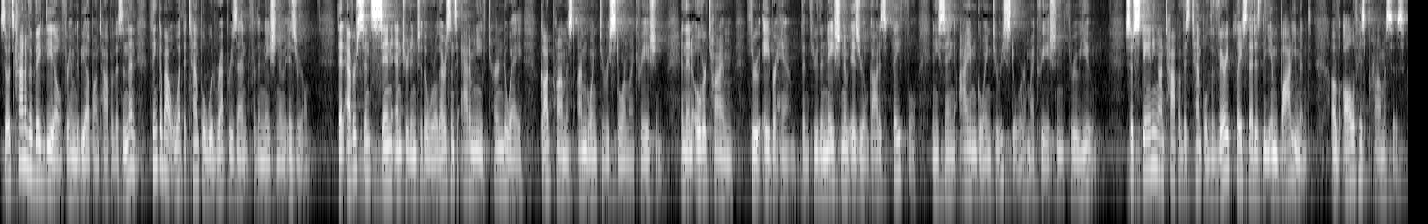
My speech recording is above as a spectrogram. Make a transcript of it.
So it's kind of a big deal for him to be up on top of this. And then think about what the temple would represent for the nation of Israel. That ever since sin entered into the world, ever since Adam and Eve turned away, God promised, I'm going to restore my creation. And then over time, through Abraham, then through the nation of Israel, God is faithful. And he's saying, I am going to restore my creation through you. So, standing on top of this temple, the very place that is the embodiment of all of his promises,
